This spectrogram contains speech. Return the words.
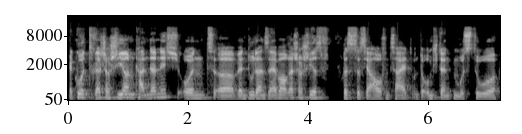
Ja gut, recherchieren kann der nicht und äh, wenn du dann selber recherchierst, frisst es ja Haufen Zeit. Unter Umständen musst du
